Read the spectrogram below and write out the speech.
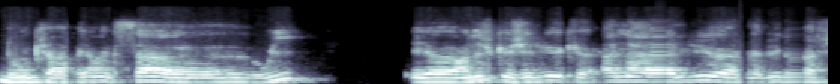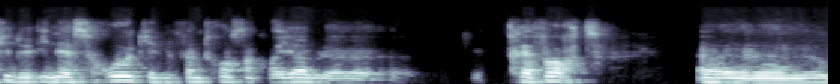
Donc, euh, rien que ça, euh, oui. Et euh, un livre que j'ai lu, que Anna a lu, la biographie de Inès Rowe, qui est une femme trans incroyable, très forte, euh,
